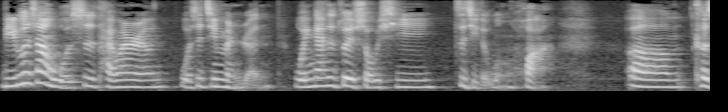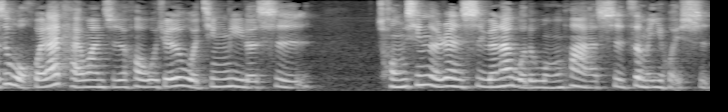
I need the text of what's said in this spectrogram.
理论上我是台湾人，我是金门人，我应该是最熟悉自己的文化。嗯，可是我回来台湾之后，我觉得我经历的是重新的认识，原来我的文化是这么一回事。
